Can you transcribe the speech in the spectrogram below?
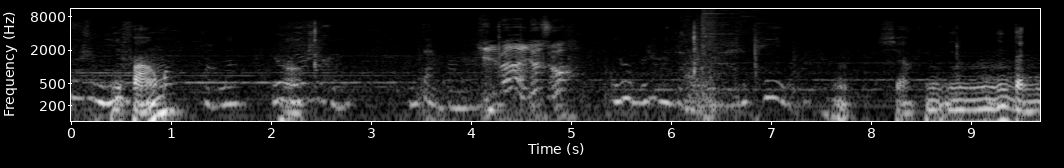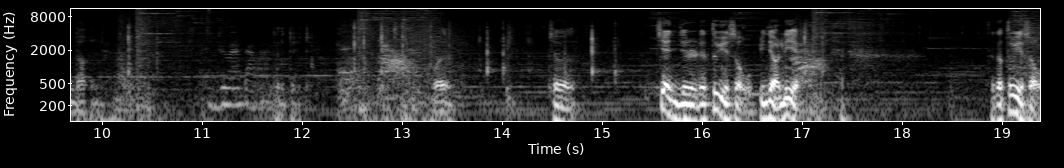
要是没有防吗？防了。如果要是很很反光的话，如果不是很反光我，还是配一个吧。嗯，行，你你你等你等一下。你这边打完了。对对对，我这剑姬的对手比较厉害。这个对手，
